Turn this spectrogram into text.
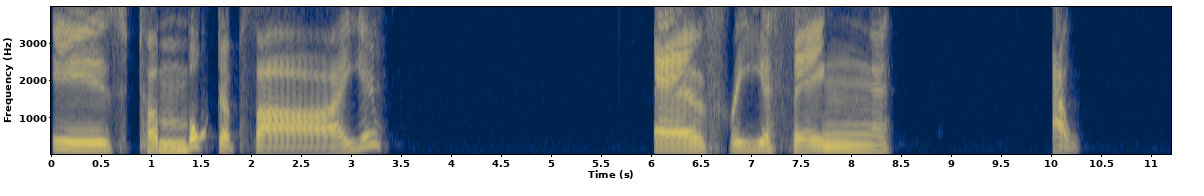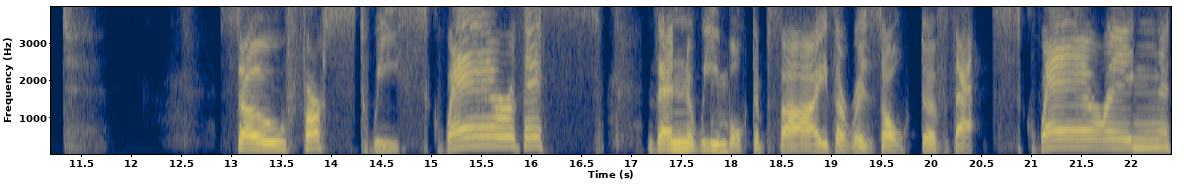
is to multiply everything out. So first we square this, then we multiply the result of that squaring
